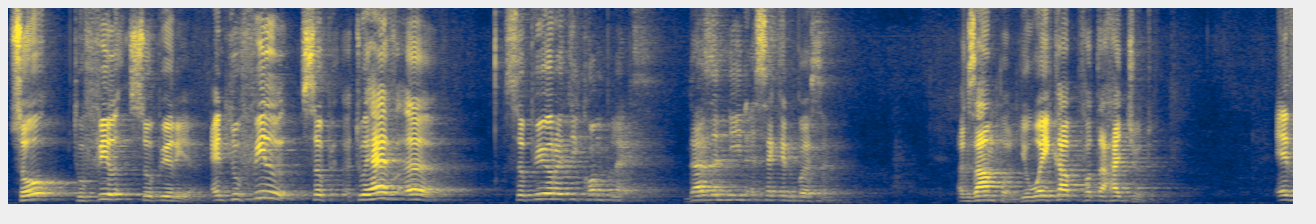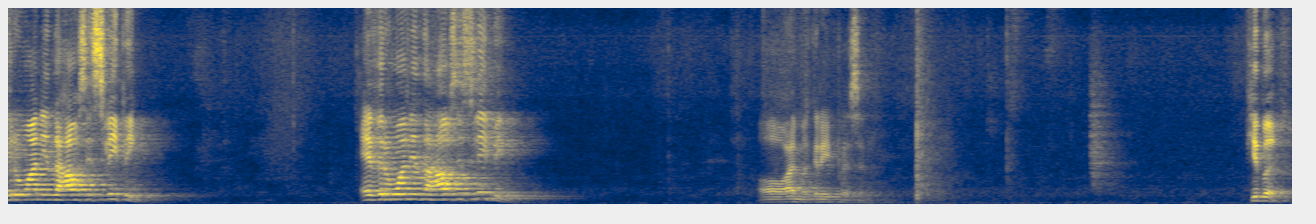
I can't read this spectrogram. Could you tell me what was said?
So to feel superior and to feel to have a superiority complex doesn't need a second person. Example, you wake up for tahajjud. Everyone in the house is sleeping. Everyone in the house is sleeping. Oh, I'm a great person. Kibr.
